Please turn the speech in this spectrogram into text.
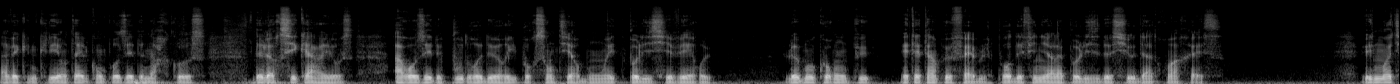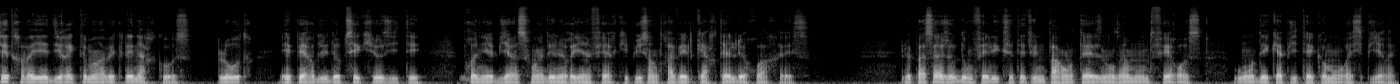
avec une clientèle composée de narcos, de leurs sicarios, arrosés de poudre de riz pour sentir bon et de policiers véreux. Le mot corrompu était un peu faible pour définir la police de Ciudad Juarez. Une moitié travaillait directement avec les narcos, l'autre, éperdu d'obséquiosité, prenait bien soin de ne rien faire qui puisse entraver le cartel de Juarez. Le passage au Don Félix était une parenthèse dans un monde féroce où on décapitait comme on respirait.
